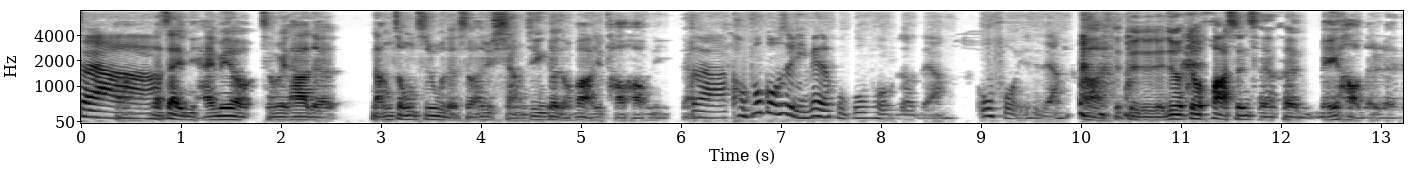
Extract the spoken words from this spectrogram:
对啊，啊，那在你还没有成为他的囊中之物的时候，他就想尽各种方法去讨好你。对啊，恐怖故事里面的虎姑婆不都这样？巫婆也是这样啊？对对对对，就就化身成很美好的人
